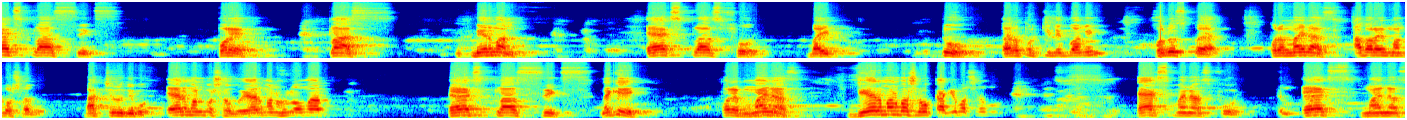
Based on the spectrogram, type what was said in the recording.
এক্স প্লাস সিক্স পরে। প্লাস বের মান? X plus four by two তার উপর কি লিখব আমি? হোল স্কোয়ার পরে মাইনাস আবার আমি মান বসাবো। বাক চিহ্ন দেবো। এর মান বসাবো। এর মান হলো আমার এক্স প্লাস সিক্স নাকি? পরে মাইনাস ডি এর মান বসাবো, কাকে বসাবো? X minus four X minus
